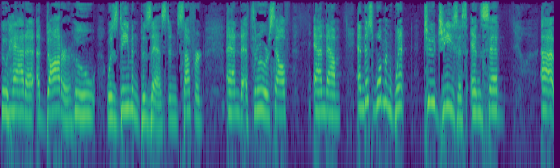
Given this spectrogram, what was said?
who had a, a daughter who was demon possessed and suffered and uh, herself. And, um, and this woman went to Jesus and said, uh,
